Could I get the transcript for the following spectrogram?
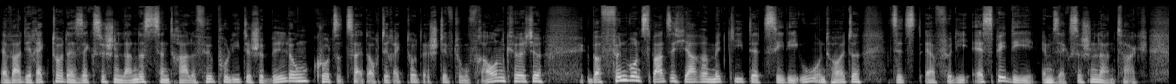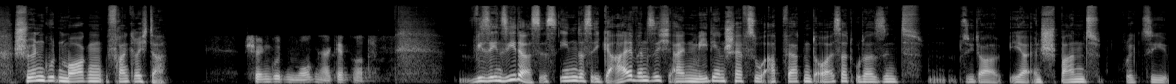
Er war Direktor der Sächsischen Landeszentrale für politische Bildung, kurze Zeit auch Direktor der Stiftung Frauenkirche, über 25 Jahre Mitglied der CDU und heute sitzt er für die SPD im Sächsischen Landtag. Schönen guten Morgen, Frank Richter. Schönen guten Morgen, Herr Gebhardt. Wie sehen Sie das? Ist Ihnen das egal, wenn sich ein Medienchef so abwertend äußert oder sind Sie da eher entspannt? Regt Sie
